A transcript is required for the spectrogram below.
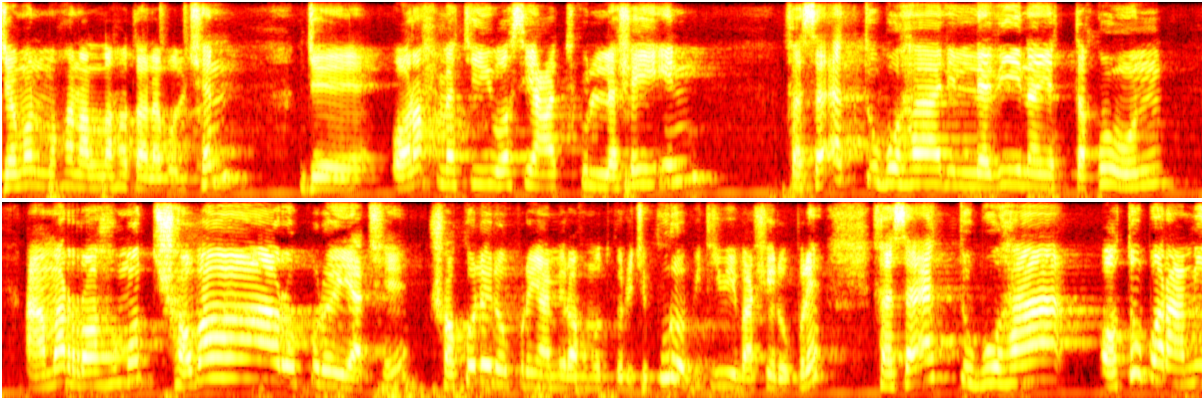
যেমন মহান আল্লাহ তালা বলছেন যে ওরাহমাতি ওয়াসিআত কুল্লা শাইইন ফাসাআকতুবুহা লিল্লাযীনা ইয়াত্তাকুন। আমার রহমত সবার উপরেই আছে, সকলের উপরে আমি রহমত করেছি, পুরো পৃথিবীবাসীর উপরে। ফাসাআকতুবুহা, অতপর আমি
